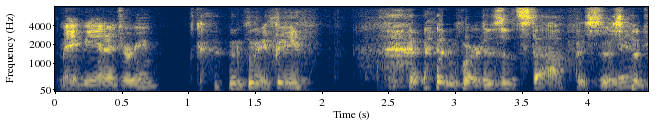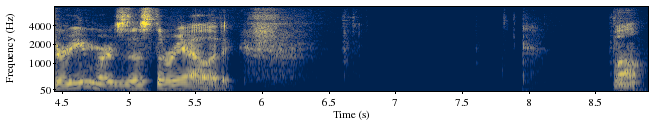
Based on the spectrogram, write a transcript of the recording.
Maybe in a dream? Maybe. and where does it stop? Is this Yeah. the dream or is this the reality? Well,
